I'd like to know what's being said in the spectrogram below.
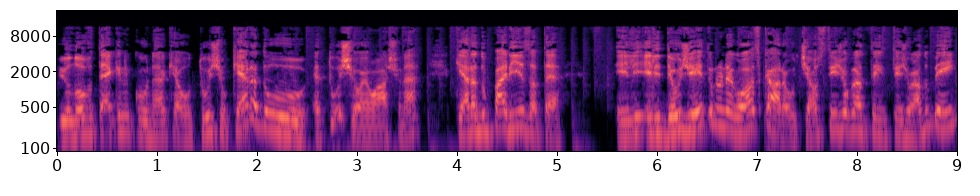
e o novo técnico, né? Que é o Tuchel, que era do. É Tuchel, eu acho, né? Que era do Paris até. Ele, ele deu jeito no negócio, cara. O Chelsea tem jogado, tem, tem jogado bem.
